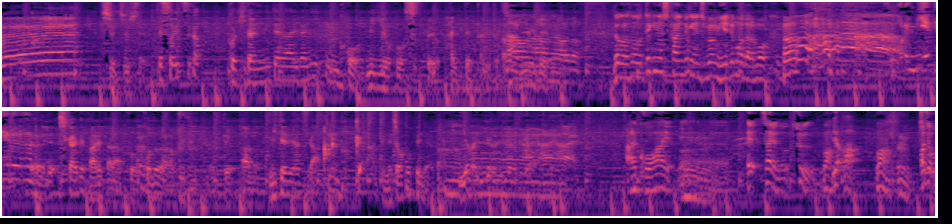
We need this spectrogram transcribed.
え集中して。でそいつがこう左見てる間にここ右をこうスッと入ってったりとか。なるほどそういうゲーム。なるほどだからその敵の視界の時に自分見えてもうたらもうああ俺見えてる。で視界でバレたらこうコントローラーがブルブルってあの見てるやつがあガーってめっちゃ怒ってんねやから、うん。やばい逃げろ逃げろ逃げろはいはいあれ怖いよね、えサイレンの 2? ワンいやまワン、うんあじゃあ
